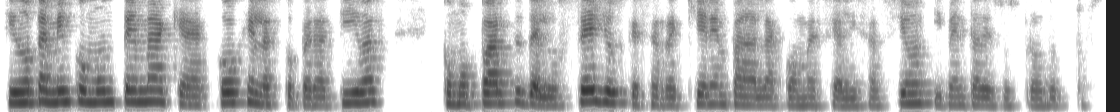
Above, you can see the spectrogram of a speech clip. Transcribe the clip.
sino también como un tema que acogen las cooperativas como parte de los sellos que se requieren para la comercialización y venta de sus productos.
